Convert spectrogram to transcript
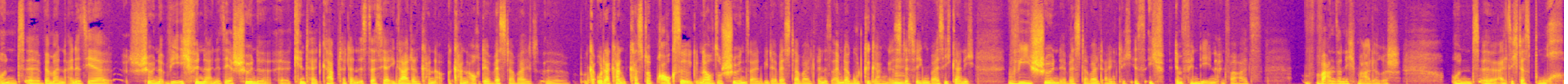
Und äh, wenn man eine sehr schöne, wie ich finde, eine sehr schöne äh, Kindheit gehabt hat, dann ist das ja egal. Dann kann, kann auch der Westerwald äh, oder kann Castor Brauxel genauso schön sein wie der Westerwald, wenn es einem da gut gegangen ist. Mhm. Deswegen weiß ich gar nicht, wie schön der Westerwald eigentlich ist. Ich empfinde ihn einfach als wahnsinnig malerisch. Und äh, als ich das Buch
